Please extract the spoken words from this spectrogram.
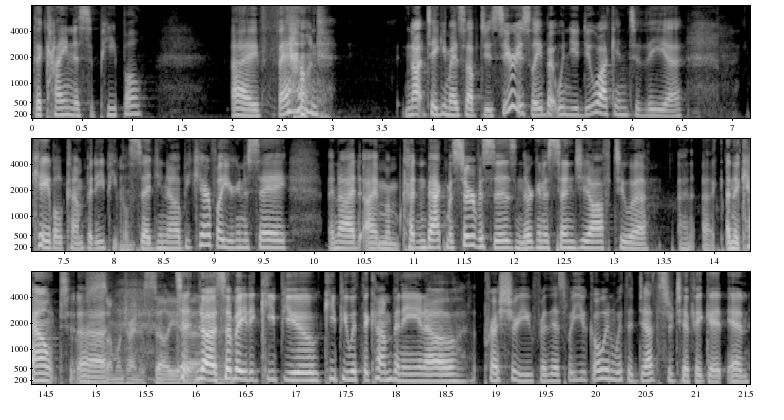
the kindness of people. I found, not taking myself too seriously, but when you do walk into the uh, cable company, people said, you know, be careful. You're going to say, and I'd, I'm, I'm cutting back my services, and they're going to send you off to a an, a, an account. Uh, Someone trying to sell you. to, no, somebody to keep you keep you with the company, you know, pressure you for this. But you go in with a death certificate and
